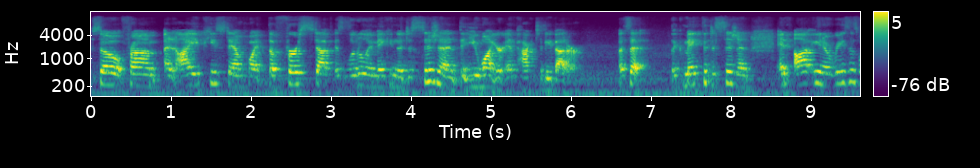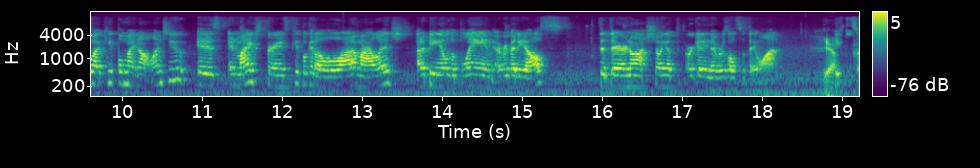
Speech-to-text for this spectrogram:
So from an iep standpoint the first step is literally making the decision that you want your impact to be better. That's it like make the decision. And uh, you know reasons why people might not want to is in my experience people get a lot of mileage out of being able to blame everybody else that they're not showing up or getting the results that they want. Yeah. Because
